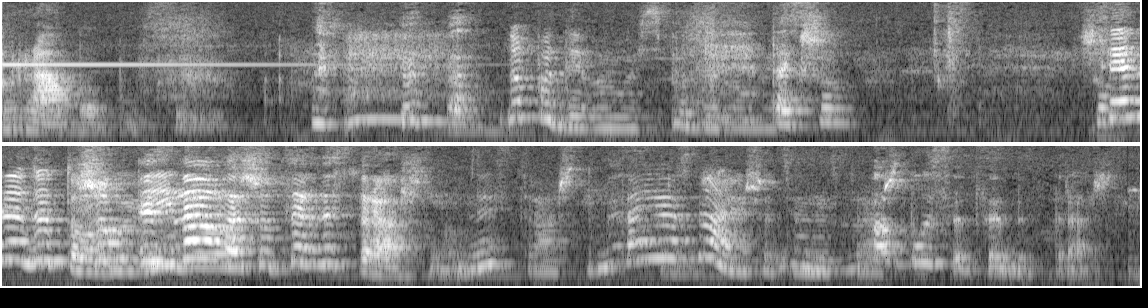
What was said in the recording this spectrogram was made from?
прабабусею. Ну, подивимось, подивимось. Так що, щоб, це не до того. щоб ти знала, що це не страшно. Не страшно. Не Та я знаю, що це не страшно. Бабуся це не страшно.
